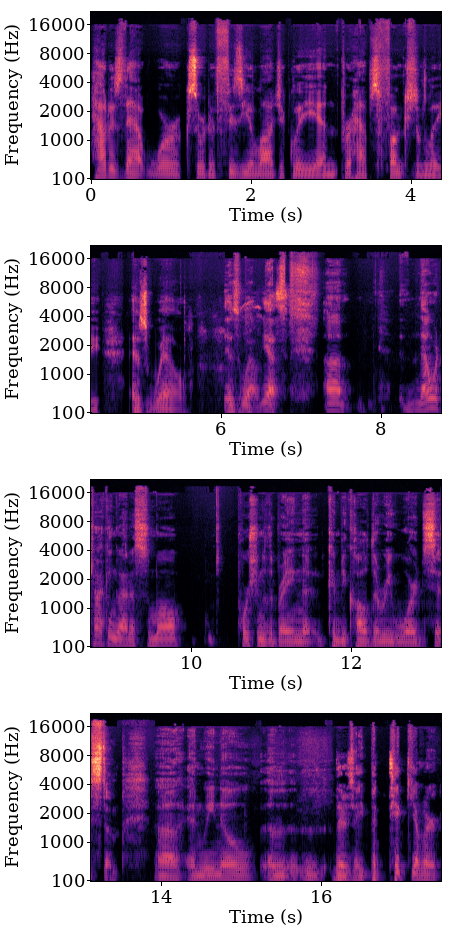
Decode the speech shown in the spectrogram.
how does that work sort of physiologically and perhaps functionally as well? As well, yes. Um, now we're talking about a small portion of the brain that can be called the reward system. Uh, and we know uh, there's a particular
